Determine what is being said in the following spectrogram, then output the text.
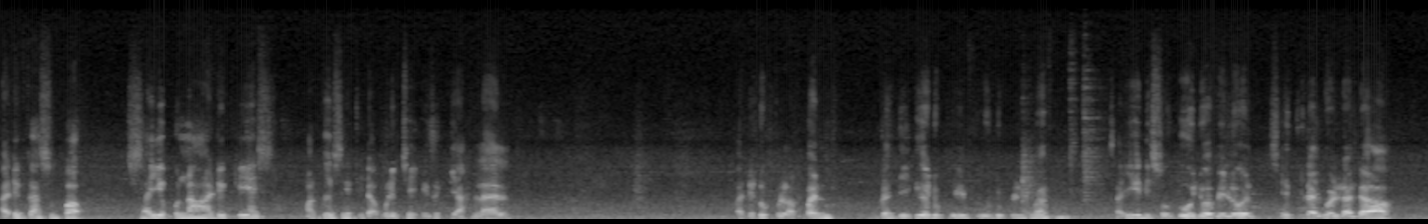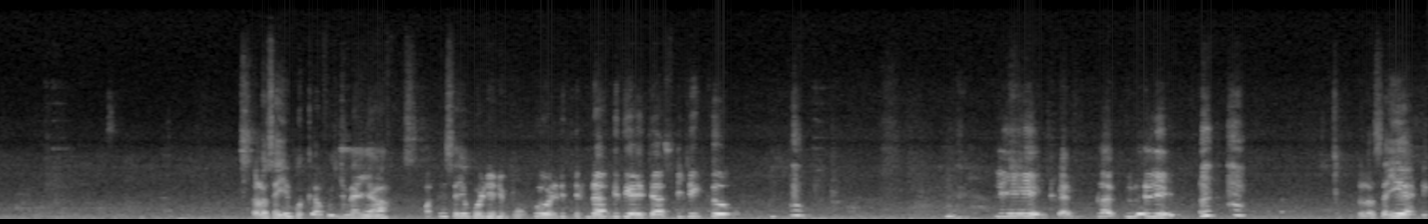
Adakah sebab saya pernah ada kes maka saya tidak boleh cek rezeki halal? Pada 28 bulan 3 2025 saya di Sogo jual belon. Saya tidak jual dadah. Kalau saya bukan penjenayah, maka saya boleh dipukul, ditendang, diterajang, dicekuk. Kan berlaku Lek. Kalau saya ada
